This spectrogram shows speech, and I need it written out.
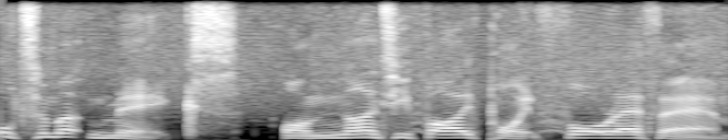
Ultimate Mix on 95.4 FM.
